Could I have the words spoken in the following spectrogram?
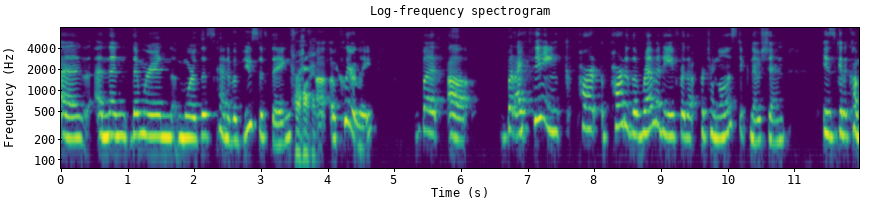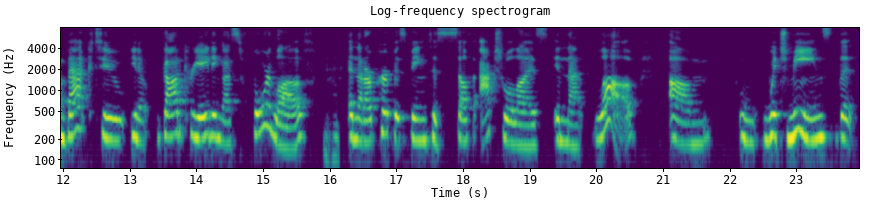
and and then then we're in more of this kind of abusive thing Right. uh, uh, clearly but uh but i think part part of the remedy for that paternalistic notion is going to come back to you know god creating us for love Mhm. and that our purpose being to self actualize in that love um which means that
